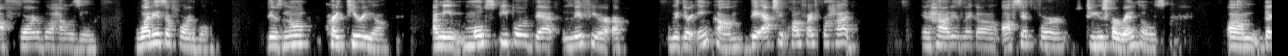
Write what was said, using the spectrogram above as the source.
affordable housing. What is affordable? There's no criteria. I mean, most people that live here are with their income, they actually qualify for HUD, and HUD is like a offset for to use for rentals. Um, the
